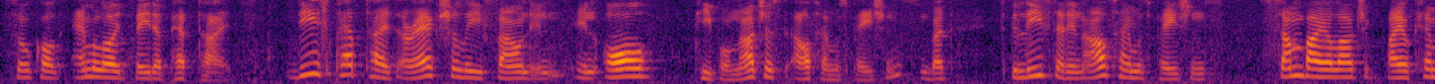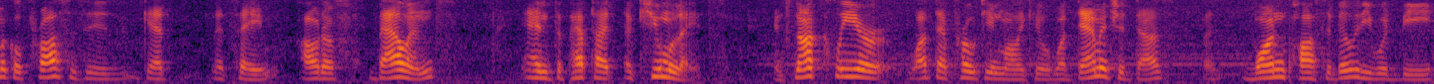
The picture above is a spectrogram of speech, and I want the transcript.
so-called amyloid beta peptides. These peptides are actually found in, in all people, not just Alzheimer's patients, but it's believed that in Alzheimer's patients, some biologic, biochemical processes get, let's say, out of balance and the peptide accumulates. It's not clear what that protein molecule, what damage it does, but one possibility would be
